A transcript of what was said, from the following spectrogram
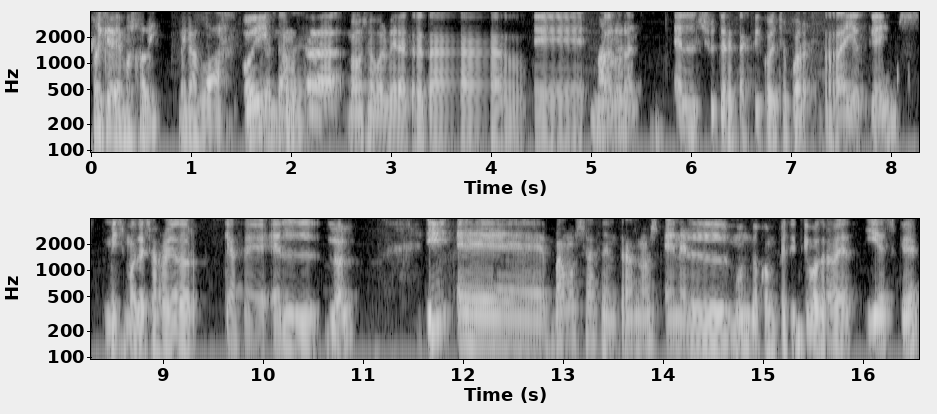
¿Hoy qué vemos, Javi? Venga. Buah, hoy vamos a, vamos a volver a tratar eh. Valorant, el shooter táctico hecho por Riot Games, mismo desarrollador que hace el LOL. Y eh, vamos a centrarnos en el mundo competitivo otra vez. Y es que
